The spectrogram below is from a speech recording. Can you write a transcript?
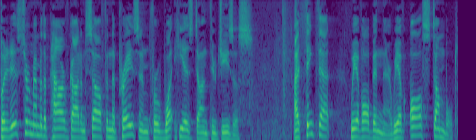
But it is to remember the power of God Himself and to praise Him for what He has done through Jesus. I think that we have all been there. We have all stumbled.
